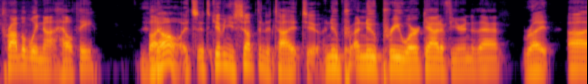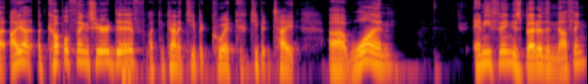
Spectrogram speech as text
probably not healthy. But no, it's it's giving you something to tie it to. a new a new pre workout if you're into that. Right. Uh, I got a couple things here, Dave. I can kind of keep it quick, keep it tight. Uh, one, anything is better than nothing.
